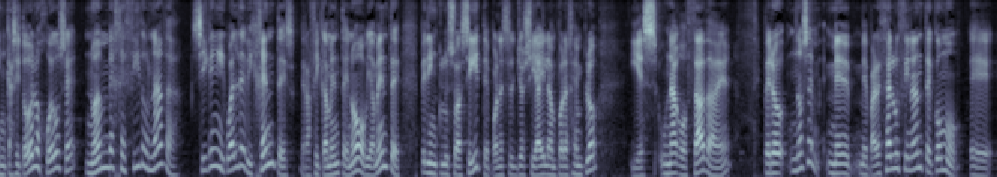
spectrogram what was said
en casi todos los juegos, ¿eh? No han envejecido nada. Siguen igual de vigentes. Gráficamente no, obviamente. Pero incluso así, te pones el Yoshi Island, por ejemplo, y es una gozada, ¿eh? Pero no sé, me, parece alucinante cómo eh,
